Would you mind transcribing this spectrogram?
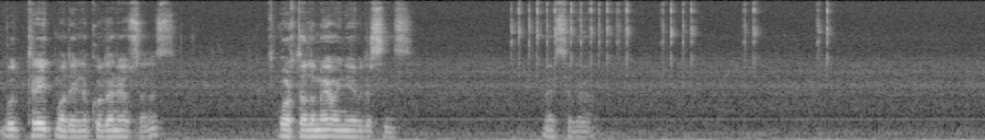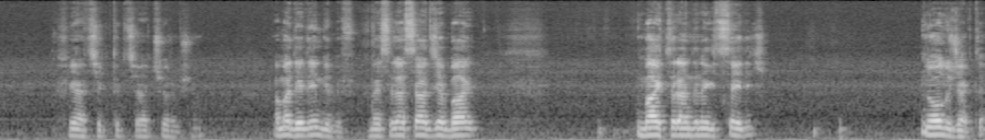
bu trade modelini kullanıyorsanız ortalamaya oynayabilirsiniz. Mesela fiyat çıktıkça açıyorum şu an. Ama dediğim gibi mesela sadece buy buy trendine gitseydik ne olacaktı?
